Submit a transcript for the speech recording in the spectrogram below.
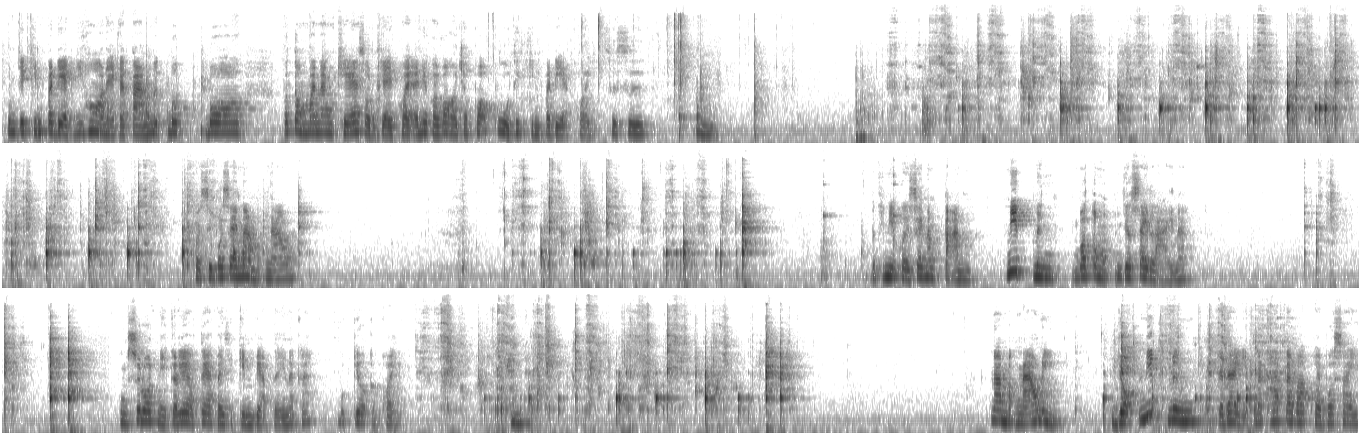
คุณจะกินปลาเดียกยี่ห้อไหนก็ตามมึกบ่บ่บ่ต้องมานั่งแค่สนใจข่อย อันนี้ข่อยว่าเฉพาะผู้ที่กินปลาเดียกข่อยซื้อๆอืมข่อยสิบ่ใส่น้ำบักนาวบัดที่นี้ข่อยใส่น้ำตาลนิดนึงบ่ต้องจะใส่หลายนะ ผงชูรสนี่ก็แล้วแต่ไปสิกินแบบใดนะคะบ่เกี่ยวกับข่อยน้ำบักนาวนี่เยาะนิดนึงก็ได้นะคะ แต่ว่าข่อยบ่ใส่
